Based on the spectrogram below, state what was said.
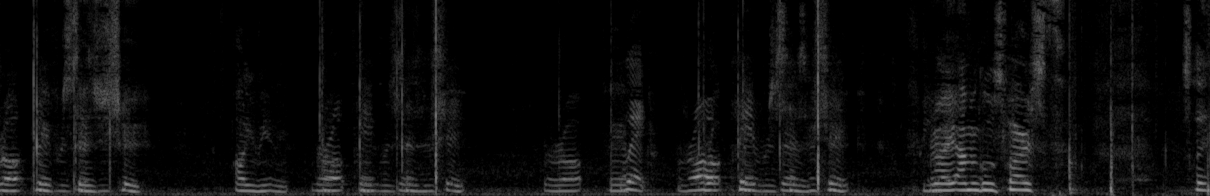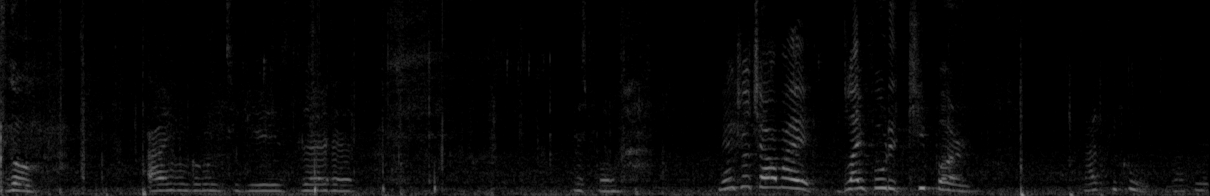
Rock, paper, scissors, shoot. Oh, you beat me. Rock, paper, scissors, shoot. Rock, paper. Wait, rock, paper, scissors, shoot. Right, Emma goes first. So let's go. I'm going to use the this ball. Make sure to check out my blindfolded keeper. That's pretty cool. That's what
